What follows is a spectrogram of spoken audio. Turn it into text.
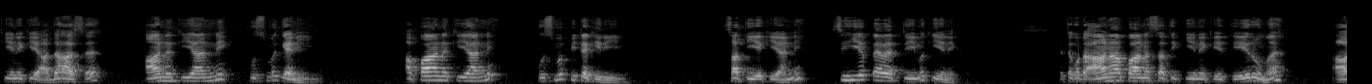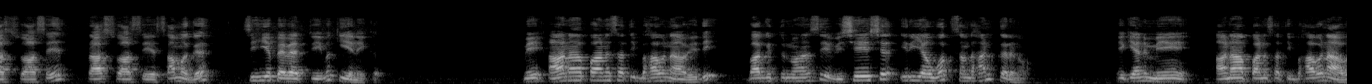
කියන එකේ අදහස ආන කියන්නේ හුස්ම ගැනීම. අපාන කියන්නේ හුස්ම පිට කිරීම. සතිය කියන්නේ සිහිය පැවැත්වීම කියන එක. එතකොට ආනාපාන සති කියන එකේ තේරුම ආස්වාසය ප්‍රාස්වාසය සමග සිහිය පැවැත්වීම කියන එක. මේ ආනාපාන සති භාවනාවේදී භාග්‍යතුන් වහන්සේ විශේෂ ඉරියව්වක් සඳහන් කරනවා. ඒ කියන්නේ මේ ආනාපාන සති භාවනාව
